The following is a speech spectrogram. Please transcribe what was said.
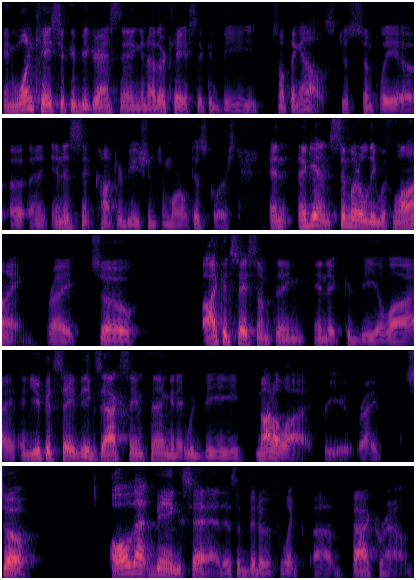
In one case, it could be grandstanding. In another case, it could be something else, just simply a, a, an innocent contribution to moral discourse. And again, similarly with lying, right? So I could say something and it could be a lie, and you could say the exact same thing and it would be not a lie for you, right? So, all that being said, as a bit of like uh, background,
